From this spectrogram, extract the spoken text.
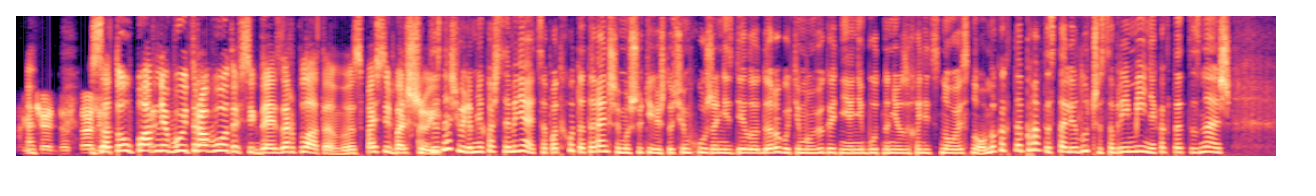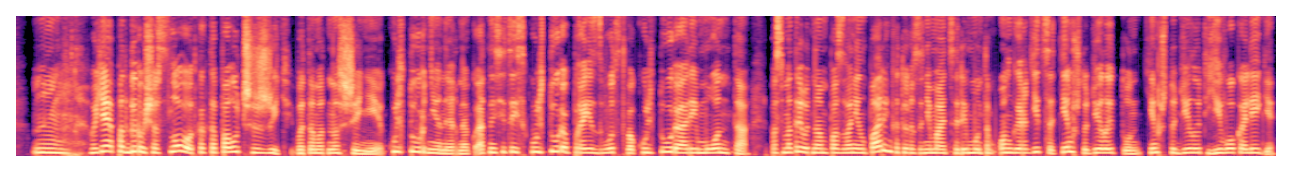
кричать «достали». Зато у парня будет работа всегда и зарплата. Спасибо А большое. Ты знаешь, Юля, мне кажется, меняется подход. Это раньше мы шутили, что чем хуже они сделают дорогу, тем выгоднее они будут на нее заходить снова и снова. Мы как-то, правда, стали лучше, современнее, как-то, ты знаешь, я подберу сейчас слово, вот как-то получше жить в этом отношении. Культурнее, наверное, относиться из культура производства, культура ремонта. Посмотри, вот нам позвонил парень, который занимается ремонтом, он гордится тем, что делает он, тем, что делают его коллеги.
